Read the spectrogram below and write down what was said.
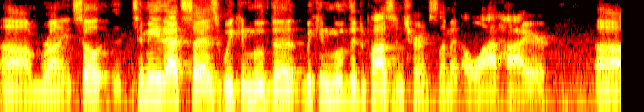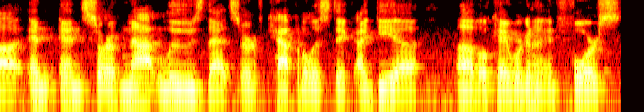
um, running. So to me, that says we can move the we can move the deposit insurance limit a lot higher, uh, and and sort of not lose that sort of capitalistic idea of okay, we're going to enforce,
